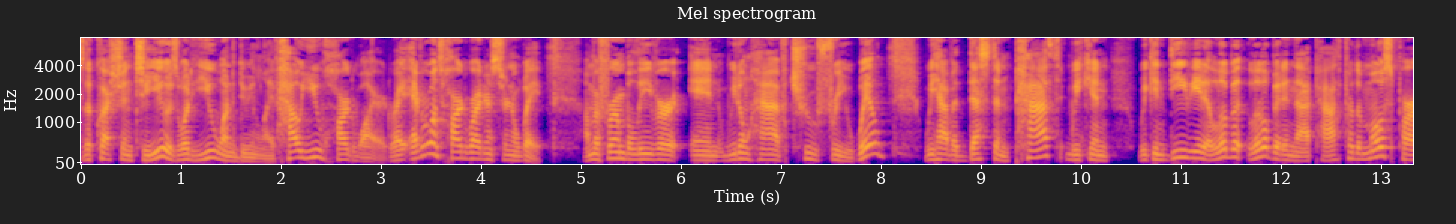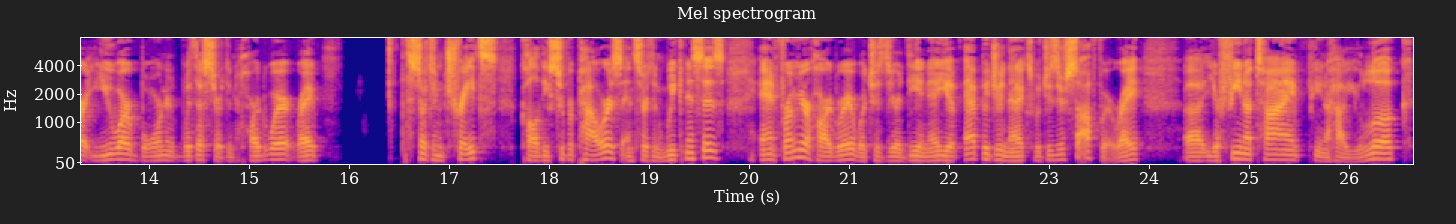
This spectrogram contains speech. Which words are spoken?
So the question to you is, what do you want to do in life? How you hardwired, right? Everyone's hardwired in a certain way. I'm a firm believer in we don't have true free will. We have a destined path. We can, we can deviate a little bit, little bit in that path. For the most part, you are born with a certain hardware, right? Certain traits called these superpowers and certain weaknesses. And from your hardware, which is your DNA, you have epigenetics, which is your software, right? Uh, your phenotype, you know, how you look,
